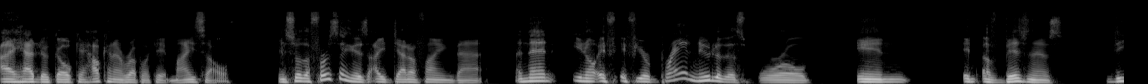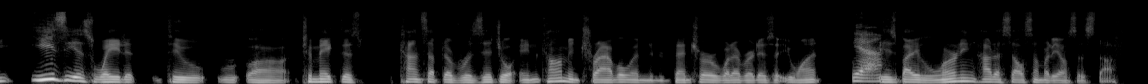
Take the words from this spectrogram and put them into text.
i had to go okay how can i replicate myself? And so the first thing is identifying that. And then you know if if you're brand new to this world in, in of business the easiest way to to uh to make this concept of residual income and travel and adventure or whatever it is that you want yeah. is by learning how to sell somebody else's stuff.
